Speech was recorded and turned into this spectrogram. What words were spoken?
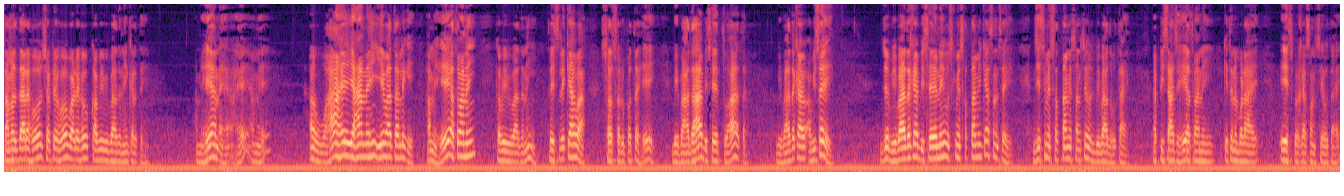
समझदार हो, छोटे हो, बड़े हो, कभी विवाद नहीं करते हैं। हम है या नहीं? है हम है। अब वहाँ है, यहाँ नहीं, ये बात अलग है। हम है अथवा नहीं, कभी विवाद नहीं। तो इसलिए क्या हुआ? स्वस्वरूप तो है। विवादा विषयत्वात। विवाद का विषय जो विवाद का विषय नहीं, उसमें सत्ता में क्या संशय है? जिसमें सत्ता में संशय विवाद होता है। पिशाच है अथवा नहीं, कितना बड़ा है, इस प्रकार संशय होता है।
